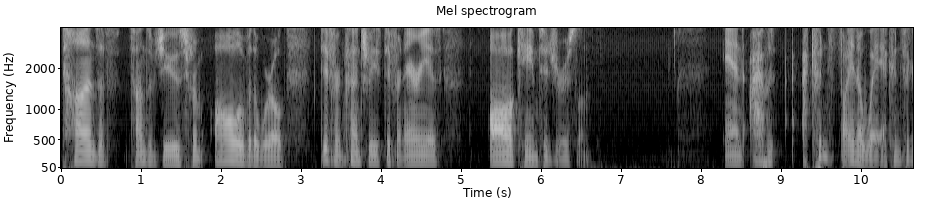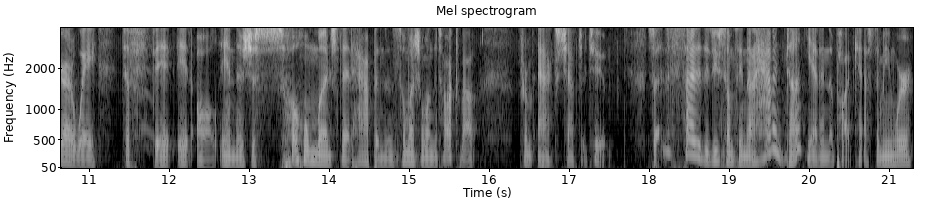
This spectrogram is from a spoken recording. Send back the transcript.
tons of tons of Jews from all over the world, different countries, different areas, all came to Jerusalem. And I was I couldn't find a way. I couldn't figure out a way to fit it all in. There's just so much that happens and so much I wanted to talk about from Acts chapter 2. So I decided to do something that I haven't done yet in the podcast. I mean, we're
